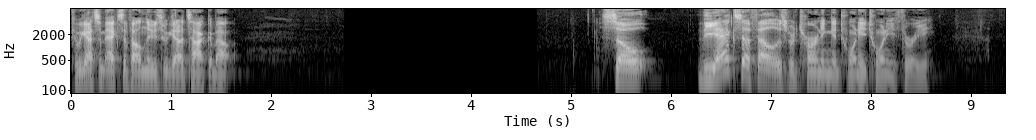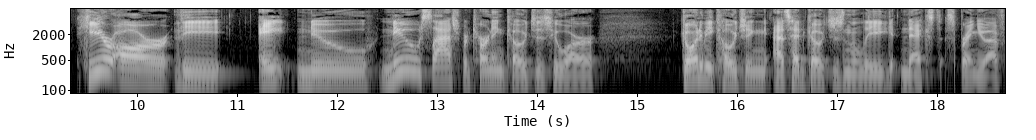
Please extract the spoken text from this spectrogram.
Okay, we got some XFL news we got to talk about. So, the XFL is returning in 2023. Here are the eight new new slash returning coaches who are going to be coaching as head coaches in the league next spring. You have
